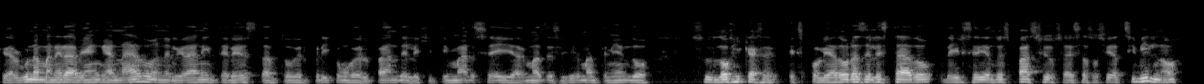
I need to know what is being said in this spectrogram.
que de alguna manera habían ganado en el gran interés tanto del PRI como del PAN de legitimarse y además de seguir manteniendo sus lógicas expoliadoras del Estado, de ir cediendo espacios a esa sociedad civil, ¿no?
